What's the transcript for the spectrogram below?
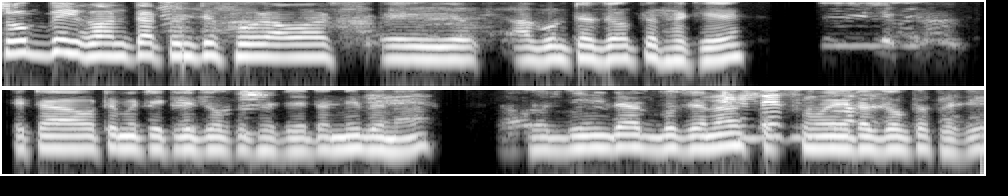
চব্বিশ ঘণ্টা টোয়েন্টি ফোর আওয়ার্স এই আগুনটা জ্বলতে থাকে। এটা অটোমেটিকলি জ্বলতে থাকে, এটা নিবে না। দিন রাত বোঝে না সবসময় এটা জ্বলতে থাকে।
